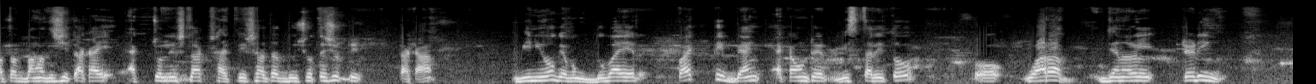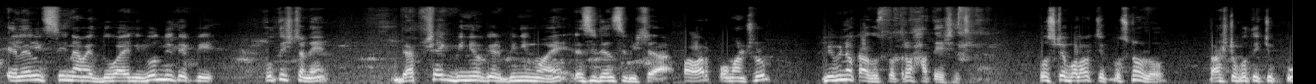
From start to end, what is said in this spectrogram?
অর্থাৎ বাংলাদেশি টাকায় একচল্লিশ লাখ সাঁত্রিশ হাজার দুইশো তেষট্টি টাকা বিনিয়োগ এবং দুবাইয়ের কয়েকটি ব্যাংক অ্যাকাউন্টের বিস্তারিত ও ওয়ারাদ জেনারেল ট্রেডিং এলএলসি নামে দুবাই নিবন্ধিত একটি প্রতিষ্ঠানে ব্যবসায়িক বিনিয়োগের বিনিময়ে রেসিডেন্সি ভিসা পাওয়ার প্রমাণস্বরূপ বিভিন্ন কাগজপত্র হাতে এসেছে। পোস্টে বলা হচ্ছে, প্রশ্ন হলো, রাষ্ট্রপতি চুপ্পু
